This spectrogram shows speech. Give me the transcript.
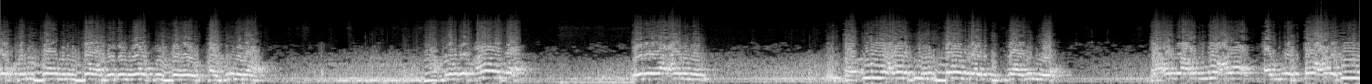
أخرج من جاهليتهم القديمة. نحن بحاجة إلى أن تكون هذه الدولة الإسلامية وان يعمها المضطهدين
